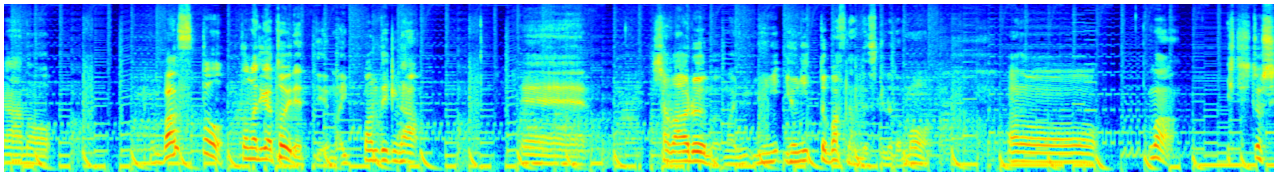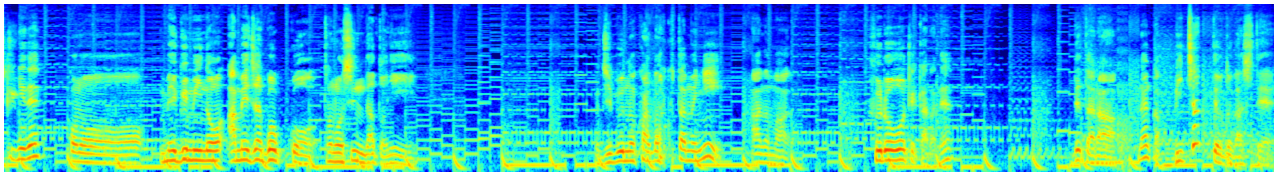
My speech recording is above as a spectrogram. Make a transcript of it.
あのバスと隣がトイレっていう、まあ、一般的な、えーシャワールーム、まあ、ユニットバスなんですけれどもあのーまあひとしきりねこの恵みの雨じゃごっこを楽しんだ後に自分の体を拭くためにあのまあ風呂桶からね出たらなんかビチャって音がして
